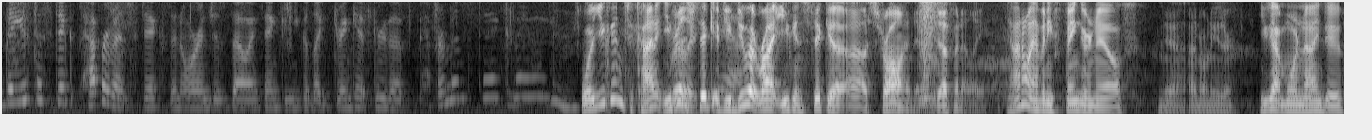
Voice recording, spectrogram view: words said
They used to stick peppermint sticks in oranges, though. I think, and you could like drink it through the peppermint stick, maybe. Well, you can kind of you Really? can stick if you do it right. You can stick a, a straw in there, definitely. I don't have any fingernails. Yeah, I don't either. You got more than I do.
